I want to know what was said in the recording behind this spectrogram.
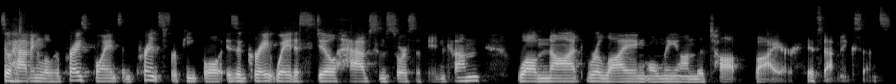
So having lower price points and prints for people is a great way to still have some source of income while not relying only on the top buyer, if that makes sense.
